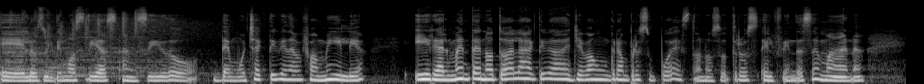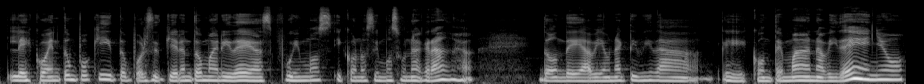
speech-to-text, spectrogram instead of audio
Eh, los últimos días han sido de mucha actividad en familia y realmente no todas las actividades llevan un gran presupuesto. Nosotros el fin de semana, les cuento un poquito por si quieren tomar ideas, fuimos y conocimos una granja donde había una actividad eh, con tema navideño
